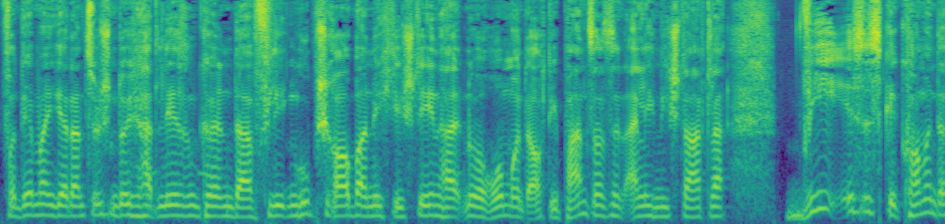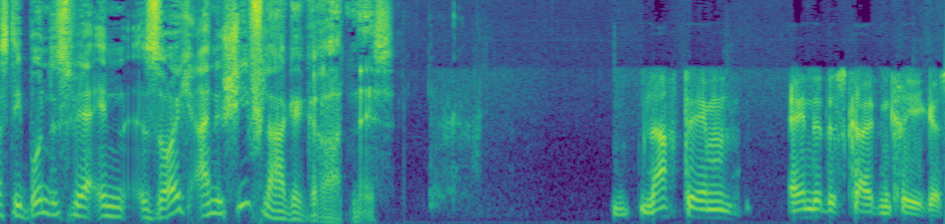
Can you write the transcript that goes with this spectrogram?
von der man ja dann zwischendurch hat lesen können, da fliegen Hubschrauber nicht, die stehen halt nur rum und auch die Panzer sind eigentlich nicht startklar. Wie ist es gekommen, dass die Bundeswehr in solch eine Schieflage geraten ist? Nach dem Ende des Kalten Krieges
